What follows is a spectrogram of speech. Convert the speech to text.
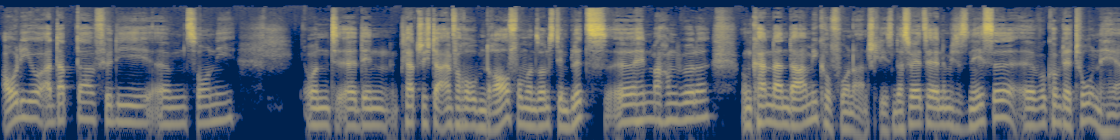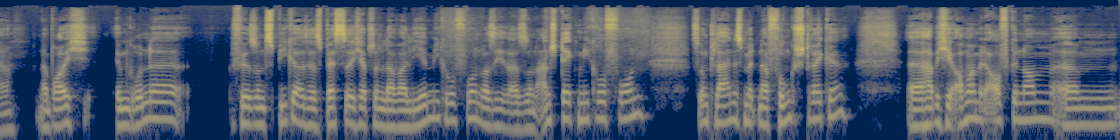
Audioadapter für die ähm, Sony. Und äh, den klatsche ich da einfach oben drauf, wo man sonst den Blitz äh, hinmachen würde und kann dann da Mikrofone anschließen. Das wäre jetzt ja nämlich das nächste. Äh, wo kommt der Ton her? Da brauche ich im Grunde für so einen Speaker ist das Beste. Ich habe so ein Lavalier-Mikrofon, was ich, also so ein Ansteckmikrofon, so ein kleines mit einer Funkstrecke. Äh, habe ich hier auch mal mit aufgenommen. Ähm,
